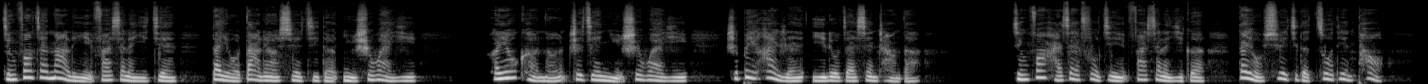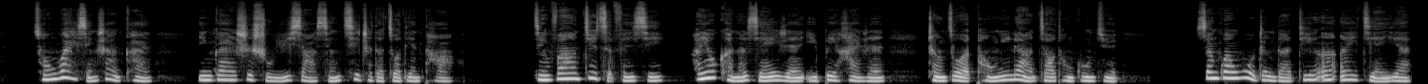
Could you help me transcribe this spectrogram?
警方在那里发现了一件带有大量血迹的女士外衣，很有可能这件女士外衣是被害人遗留在现场的。警方还在附近发现了一个带有血迹的坐垫套，从外形上看。应该是属于小型汽车的坐垫套。警方据此分析，很有可能嫌疑人与被害人乘坐同一辆交通工具。相关物证的 DNA 检验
